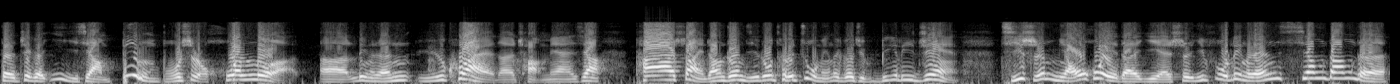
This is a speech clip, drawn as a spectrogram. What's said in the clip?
的这个意象，并不是欢乐、呃，令人愉快的场面。像他上一张专辑中特别著名的歌曲《Billie Jean》。其实描绘的也是一幅令人相当的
